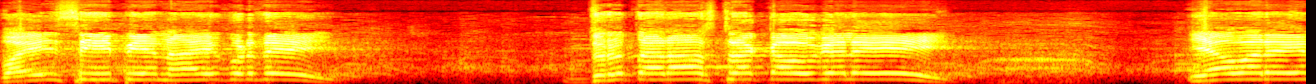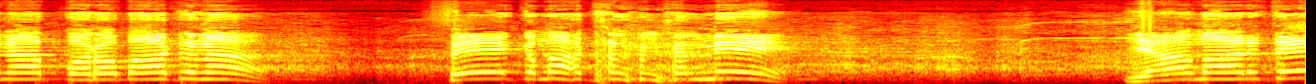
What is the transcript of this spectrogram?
వైసీపీ నాయకుడిది ధృతరాష్ట్ర కౌగలి. ఎవరైనా పొరపాటున ఫేక్ మాటలు నమ్మి యామారితే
